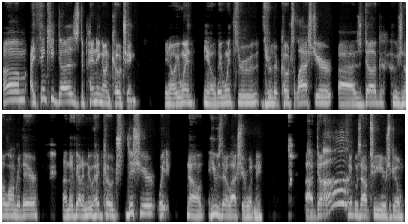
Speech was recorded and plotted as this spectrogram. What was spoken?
Um, I think he does, depending on coaching. You know, he went. You know, they went through through their coach last year, uh, is Doug, who's no longer there. and they've got a new head coach this year. Wait, no, he was there last year, wasn't he? Uh, Doug, Uh, Doug was out two years ago,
